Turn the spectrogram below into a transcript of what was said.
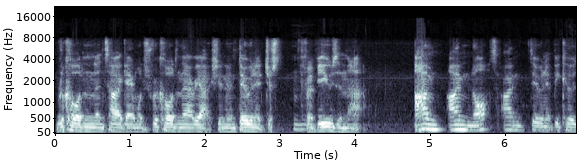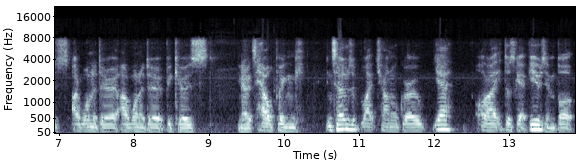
recording an entire game or just recording their reaction and doing it just mm-hmm. for views and that. I'm I'm not. I'm doing it because I want to do it. I want to do it because you know it's helping in terms of like channel grow. Yeah, all right, it does get views in, but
